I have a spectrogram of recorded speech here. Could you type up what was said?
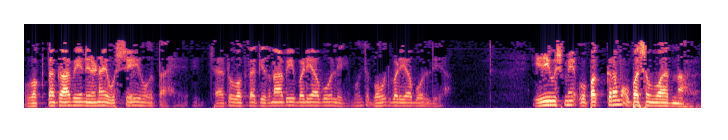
वक्ता का भी निर्णय उससे ही होता है। चाहे तो वक्ता कितना भी बढ़िया बोले, बोलते बहुत बढ़िया बोल दिया। यदि उसमें उपक्रम उपसंवार ना हो,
